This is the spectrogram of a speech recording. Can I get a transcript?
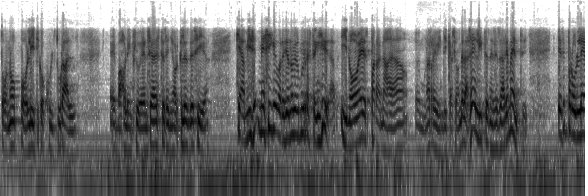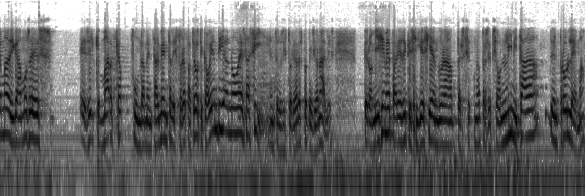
tono político-cultural, eh, bajo la influencia de este señor que les decía, que a mí me sigue pareciendo que es muy restringida y no es para nada una reivindicación de las élites necesariamente. Ese problema, digamos, es es el que marca fundamentalmente la historia patriótica. Hoy en día no es así entre los historiadores profesionales, pero a mí sí me parece que sigue siendo una, una percepción limitada del problema,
